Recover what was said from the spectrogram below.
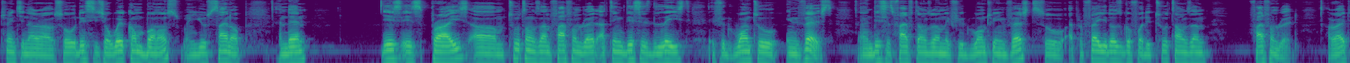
20 naira. So this is your welcome bonus when you sign up. And then this is price um 2500 i think this is the least if you'd want to invest and this is 5000 if you'd want to invest. So i prefer you just go for the 2500 all right?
